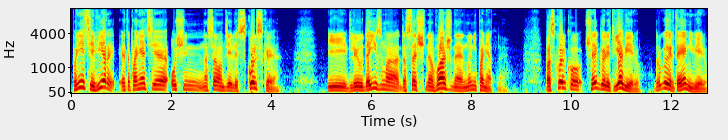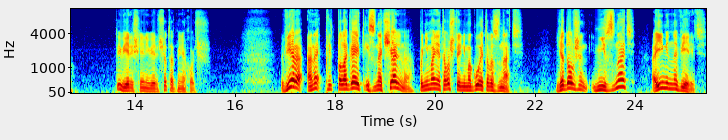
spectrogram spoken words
Понятие веры – это понятие очень, на самом деле, скользкое и для иудаизма достаточно важное, но непонятное. Поскольку человек говорит «я верю», другой говорит «а я не верю». Ты веришь, я не верю, что ты от меня хочешь? Вера, она предполагает изначально понимание того, что я не могу этого знать. Я должен не знать, а именно верить.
